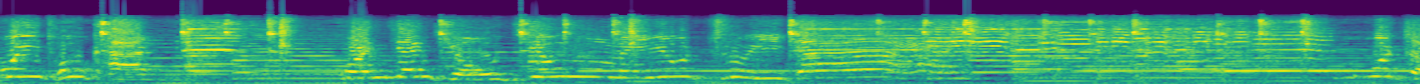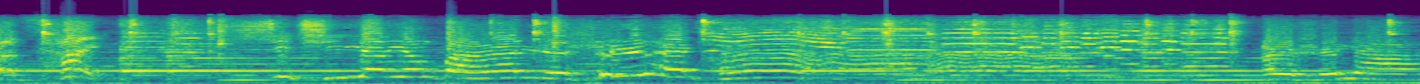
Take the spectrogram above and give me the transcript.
回头看，关键交警没呀，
